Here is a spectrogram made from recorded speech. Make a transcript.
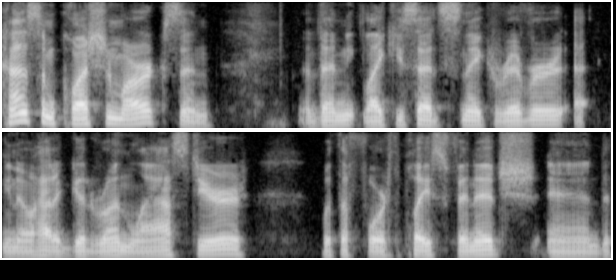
kind of some question marks and then, like you said, Snake River, uh, you know, had a good run last year with a fourth place finish, and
